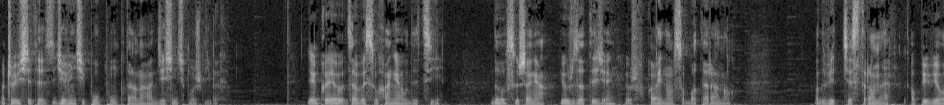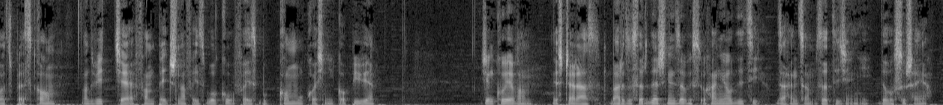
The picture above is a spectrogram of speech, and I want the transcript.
Oczywiście to jest 9,5 punkta na 10 możliwych. Dziękuję za wysłuchanie audycji. Do usłyszenia już za tydzień, już w kolejną sobotę rano. Odwiedźcie stronę opiwiewatchpress.com Odwiedźcie fanpage na Facebooku facebook.com ukośnik opiwie. Dziękuję Wam jeszcze raz bardzo serdecznie za wysłuchanie audycji. Zachęcam za tydzień i do usłyszenia.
